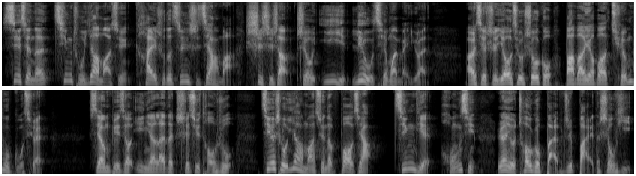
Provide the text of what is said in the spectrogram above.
谢谢南清楚亚马逊开出的真实价码，事实上只有一亿六千万美元，而且是要求收购八八幺八全部股权。相比较一年来的持续投入，接受亚马逊的报价，经典、红信仍有超过百分之百的收益。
